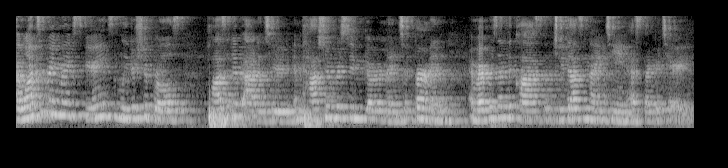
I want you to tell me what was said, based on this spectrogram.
I want to bring my experience in leadership roles, positive attitude, and passion for student government to Furman and represent the class of 2019 as secretary.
